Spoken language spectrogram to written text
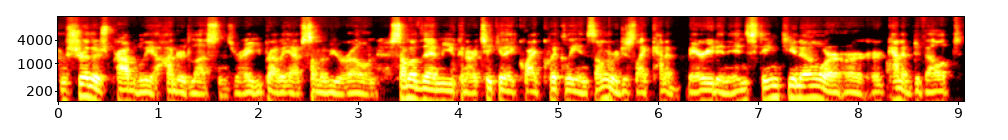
i'm sure there's probably a hundred lessons right? You probably have some of your own. Some of them you can articulate quite quickly and some are just like kind of buried in instinct you know or, or, or kind of developed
